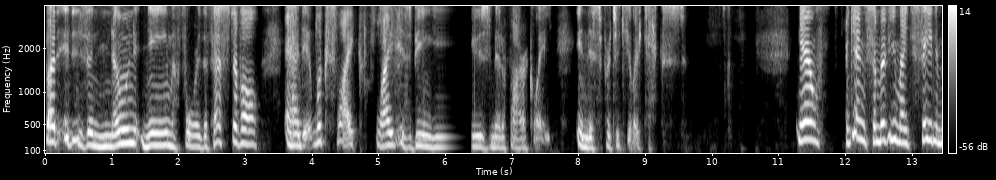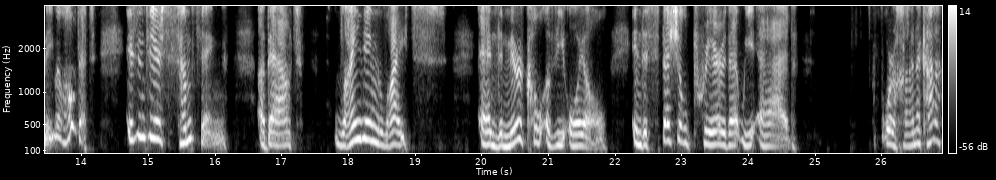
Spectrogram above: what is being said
But it is a known name for the festival, and it looks like light is being used metaphorically in this particular text. Now, again, some of you might say to me, well, hold it. Isn't there something about lighting lights and the miracle of the oil in the special prayer that we add for Hanukkah,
